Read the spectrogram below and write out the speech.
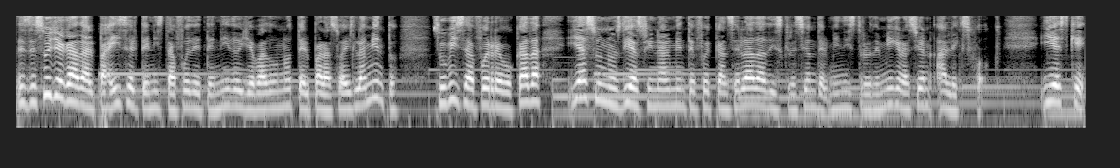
Desde su llegada al país, el tenista fue detenido y llevado a un hotel para su aislamiento. Su visa fue revocada y hace unos días finalmente fue cancelada a discreción del ministro de Migración, Alex Hawke. Y es que,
